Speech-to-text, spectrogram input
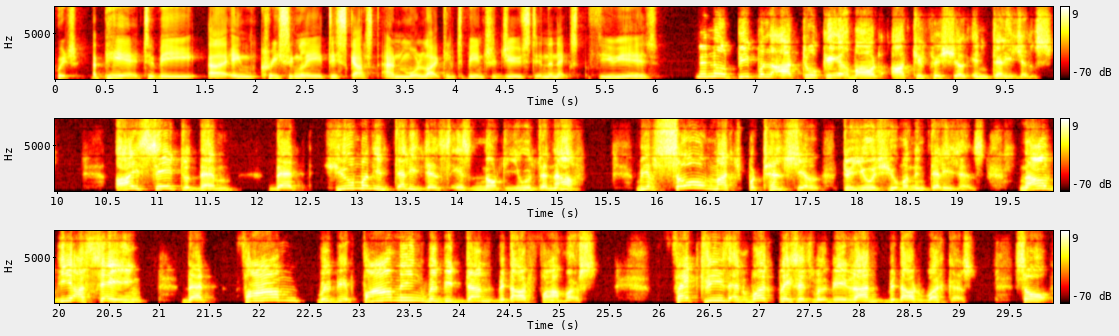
which appear to be uh, increasingly discussed and more likely to be introduced in the next few years? You know, people are talking about artificial intelligence. I say to them that human intelligence is not used enough. We have so much potential to use human intelligence. Now they are saying that farm will be farming will be done without farmers. Factories and workplaces will be run without workers. So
